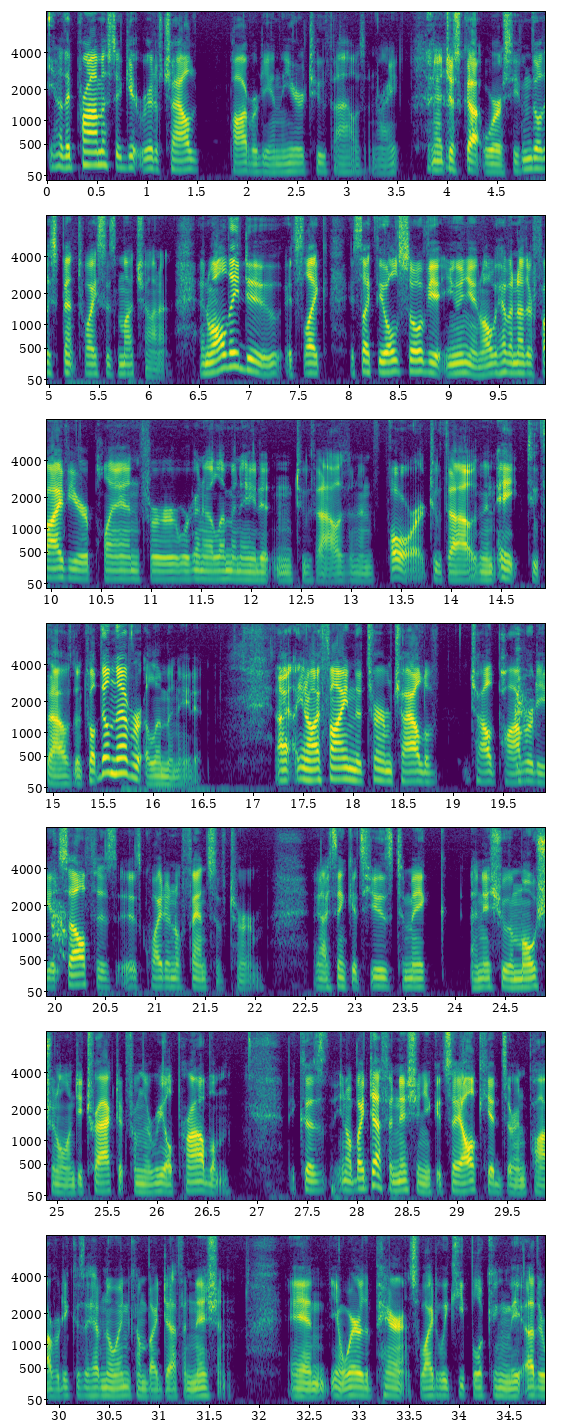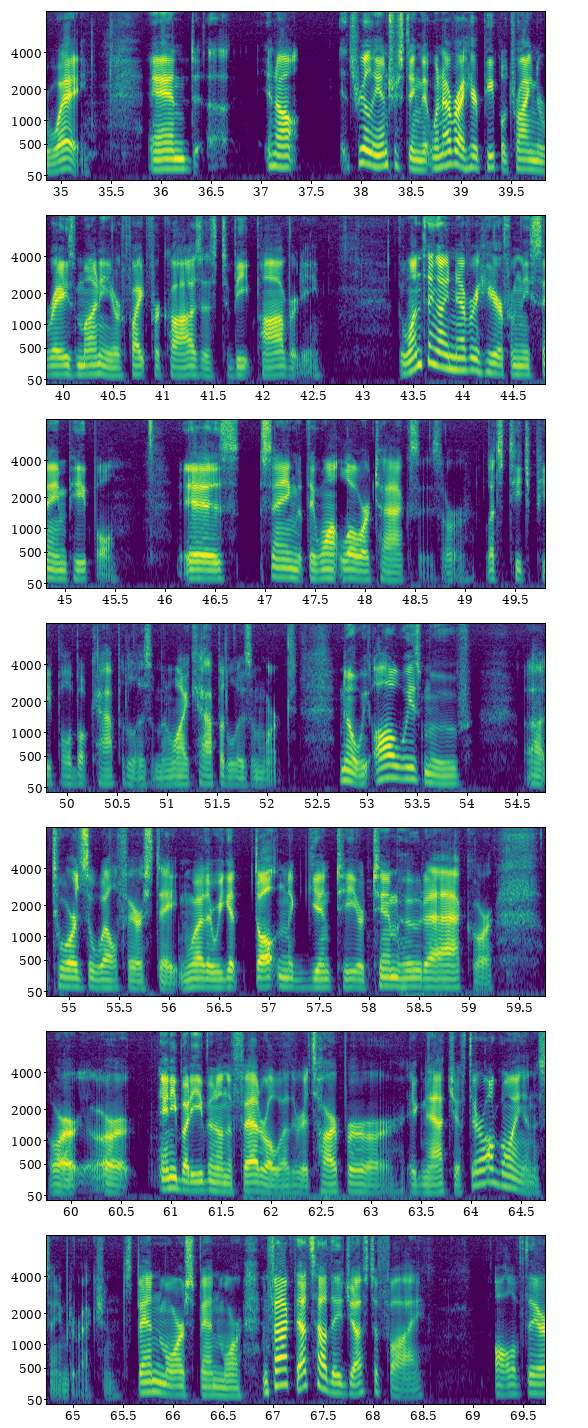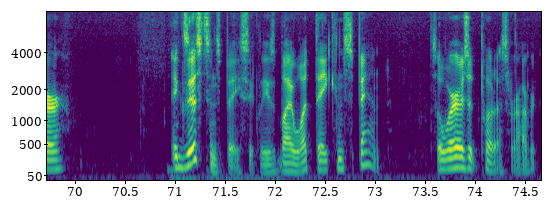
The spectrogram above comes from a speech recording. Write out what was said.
you know, they promised to get rid of child poverty in the year 2000, right? And it just got worse, even though they spent twice as much on it. And all they do, it's like it's like the old Soviet Union. Well, we have another five-year plan for we're going to eliminate it in 2004, 2008, 2012. They'll never eliminate it. I, you know, I find the term child of child poverty itself is is quite an offensive term, and I think it's used to make an issue emotional and detract it from the real problem because you know by definition you could say all kids are in poverty because they have no income by definition. And you know where are the parents? Why do we keep looking the other way? And uh, you know it's really interesting that whenever i hear people trying to raise money or fight for causes to beat poverty the one thing i never hear from these same people is saying that they want lower taxes or let's teach people about capitalism and why capitalism works. No we always move uh, towards the welfare state. And whether we get Dalton McGuinty or Tim Hudak or, or, or anybody, even on the federal, whether it's Harper or Ignatieff, they're all going in the same direction. Spend more, spend more. In fact, that's how they justify all of their existence, basically, is by what they can spend. So where does it put us, Robert?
